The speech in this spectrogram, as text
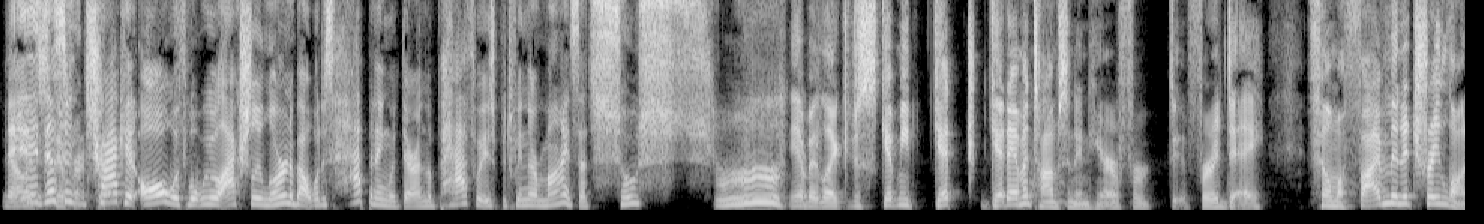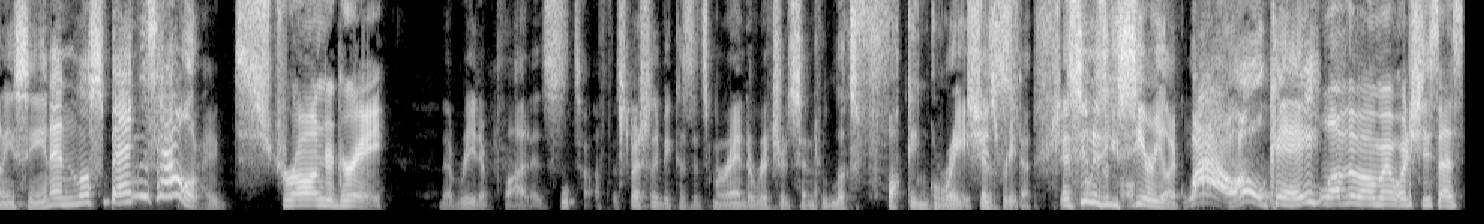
Now it doesn't track right. at all with what we will actually learn about what is happening with there and the pathways between their minds. That's so. Yeah, but like, just get me get get Emma Thompson in here for for a day. Film a five minute Trelawney scene and let's bang this out. I strong agree. The Rita plot is tough, especially because it's Miranda Richardson who looks fucking great She's- as Rita. she's As soon as you see her, you're like, wow, okay. Love the moment when she says,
